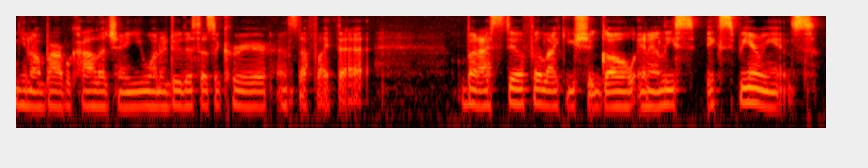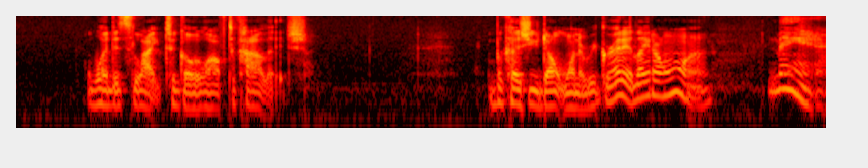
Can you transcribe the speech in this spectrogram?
you know, Barber College, and you want to do this as a career and stuff like that. But I still feel like you should go and at least experience what it's like to go off to college because you don't want to regret it later on. Man,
